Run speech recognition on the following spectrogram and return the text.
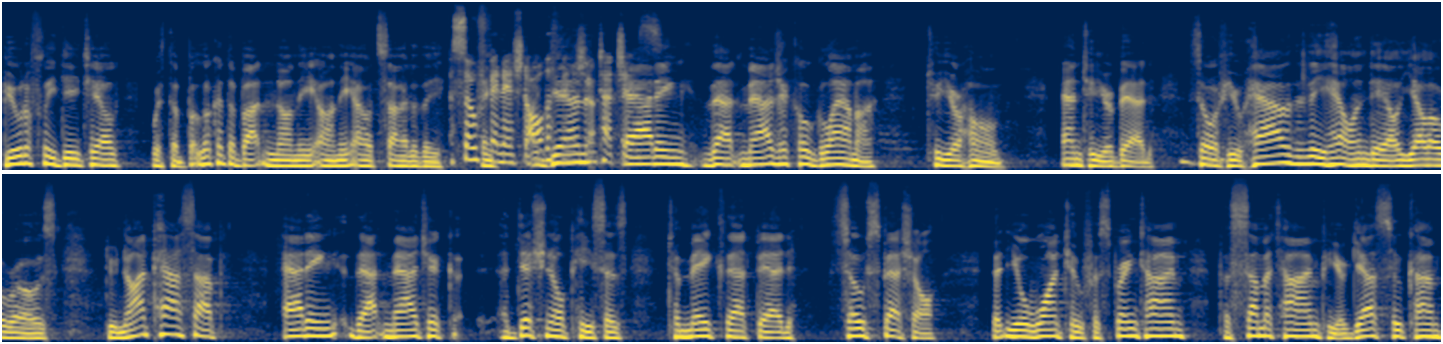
beautifully detailed with the look at the button on the on the outside of the So thing. finished, all the finishing touches. adding that magical glamour to your home and to your bed. So if you have the Hillendale yellow rose, do not pass up adding that magic additional pieces to make that bed so special that you'll want to for springtime, for summertime, for your guests who come,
